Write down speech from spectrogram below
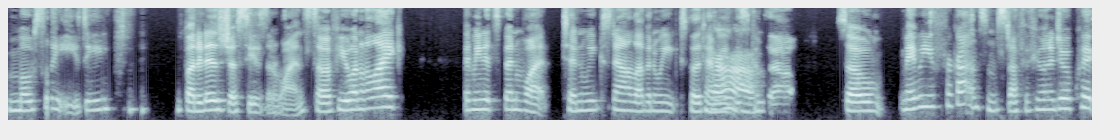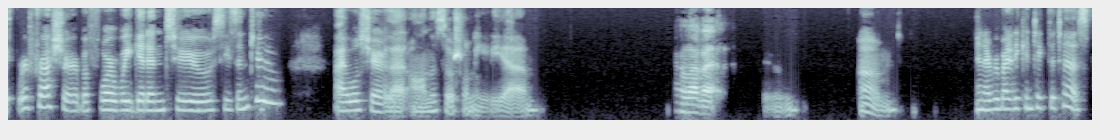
mostly easy, but it is just season one. So if you want to like, I mean, it's been what ten weeks now, eleven weeks by the time Yeah. this comes out. So maybe you've forgotten some stuff. If you want to do a quick refresher before we get into season two, I will share that on the social media I love it. um and everybody can take the test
